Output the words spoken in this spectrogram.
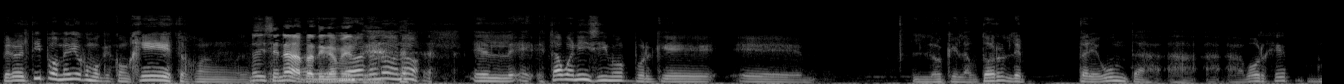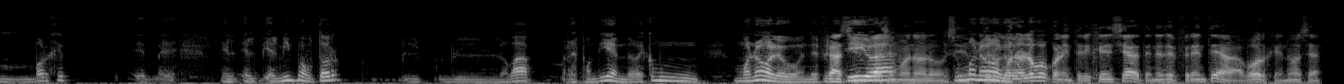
Pero el tipo medio como que con gestos con No dice nada, prácticamente. no no no, no. El, eh, está buenísimo porque eh, lo que el autor le pregunta a, a- a Borges Borges eh, el, el- el mismo autor lo va respondiendo es como un monólogo en definitiva casi un monólogo. es sí. un Pero monólogo, monólogo con la inteligencia tenés de frente a Borges, ¿no? O sea,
